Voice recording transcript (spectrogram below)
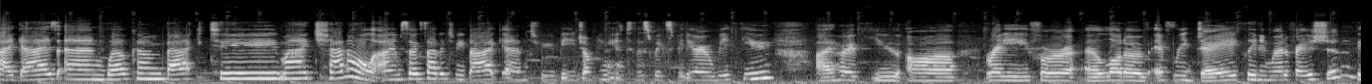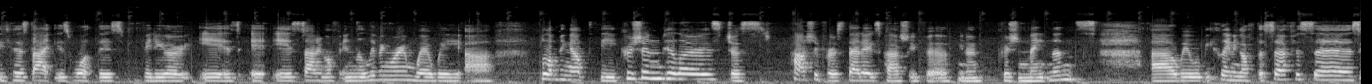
Hi guys and welcome back to my channel. I'm so excited to be back and to be jumping into this week's video with you. I hope you are ready for a lot of everyday cleaning motivation because that is what this video is. It is starting off in the living room where we are plumping up the cushion pillows, just partially for aesthetics, partially for, you know, cushion maintenance. Uh, we will be cleaning off the surfaces,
